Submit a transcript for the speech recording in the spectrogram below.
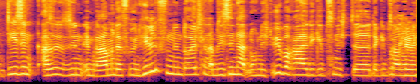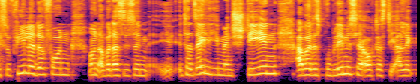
Die sind, also sind im Rahmen der frühen Hilfen in Deutschland, aber die sind halt noch nicht überall, die gibt's nicht, äh, da gibt's okay. auch noch nicht so viele davon. Und aber das ist im, äh, tatsächlich im Entstehen. Aber das Problem ist ja auch, dass die alle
